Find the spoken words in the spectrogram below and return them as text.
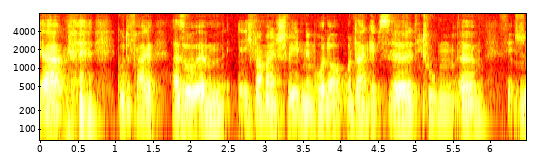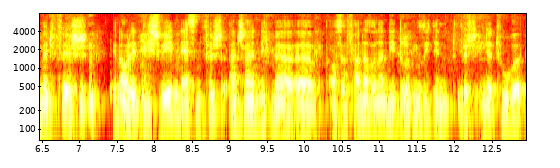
Ja, gute Frage. Also ähm, ich war mal in Schweden im Urlaub und da gibt's äh, Tuben, ähm, Fisch. Mit Fisch. genau, die, die Schweden essen Fisch anscheinend nicht mehr äh, aus der Pfanne, sondern die drücken sich den Fisch in der Tube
